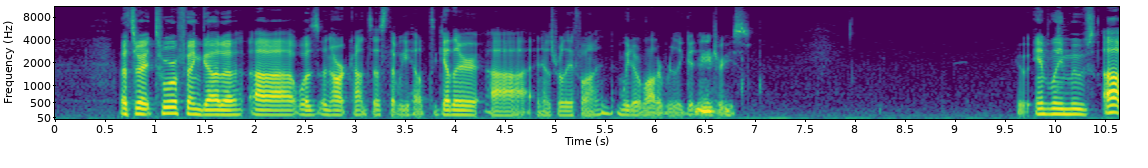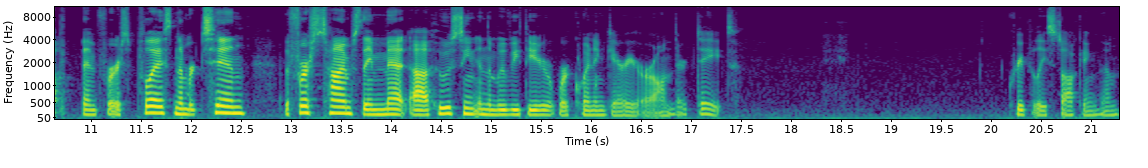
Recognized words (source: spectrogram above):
That's right. Tour of Fangata uh, was an art contest that we held together, uh, and it was really fun. We did a lot of really good Mhm. entries. Emily moves up in first place, number 10. The first times they met, uh, who's seen in the movie theater where Quinn and Gary are on their date? Creepily stalking them.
